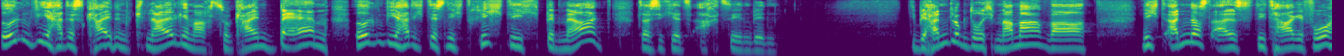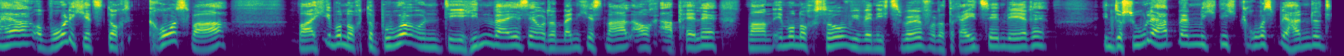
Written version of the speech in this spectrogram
irgendwie hat es keinen Knall gemacht, so kein Bam. Irgendwie hatte ich das nicht richtig bemerkt, dass ich jetzt 18 bin. Die Behandlung durch Mama war nicht anders als die Tage vorher. Obwohl ich jetzt doch groß war, war ich immer noch der Bur und die Hinweise oder manches Mal auch Appelle waren immer noch so, wie wenn ich zwölf oder dreizehn wäre. In der Schule hat man mich nicht groß behandelt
